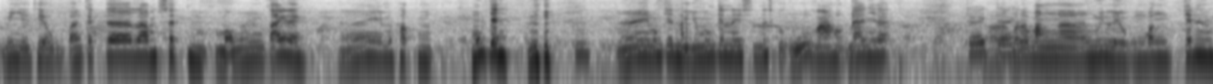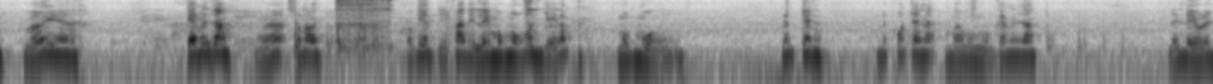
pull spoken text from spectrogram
mình giới thiệu bằng cách ờ, làm xích móng tay này. Đấy, hoặc móng chân. Ừ. đấy, móng chân ví dụ móng chân này nó có ủ vào hoặc đa như đó. Trời đó, trời. bắt đầu bằng ờ, nguyên liệu cũng bằng chân với ờ, kem đánh răng. Đó, xong rồi. Đầu tiên thì pha tỷ lệ một một thôi dễ lắm. Một muỗng nước chân nước cốt chân á và một muỗng kem đánh răng. Đánh đều lên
